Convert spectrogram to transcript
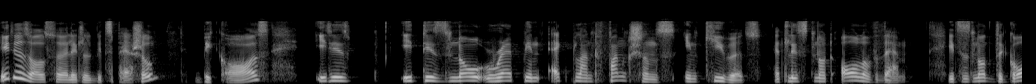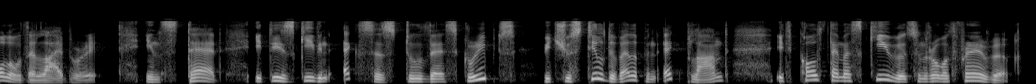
It is also a little bit special because it is it is no wrapping eggplant functions in keywords, at least not all of them. It is not the goal of the library. Instead, it is giving access to the scripts which you still develop in eggplant. It calls them as keywords in Robot Framework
